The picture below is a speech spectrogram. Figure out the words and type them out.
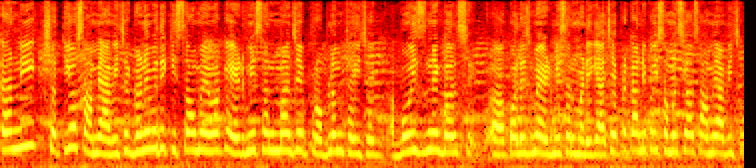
પ્રકારની ક્ષતિઓ સામે આવી છે. ઘણી બધી કિસ્સાઓમાં એવા કે એડમિશનમાં જે પ્રોબ્લેમ થઈ છે બોયઝને ગર્લ્સ કોલેજમાં એડમિશન મળી ગયા છે. એ પ્રકારની કોઈ સમસ્યાઓ સામે આવી છે?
